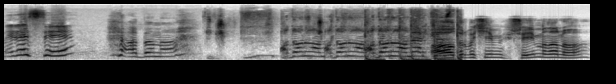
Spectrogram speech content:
Neresi? Adana. Adana, Adana, Adana merkez. Aa dur bakayım Hüseyin mi lan o?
